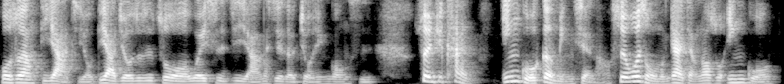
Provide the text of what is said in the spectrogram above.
或者说像迪亚吉欧，迪亚吉欧就是做威士忌啊那些的酒精公司，所以你去看英国更明显啊。所以为什么我们刚才讲到说英国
